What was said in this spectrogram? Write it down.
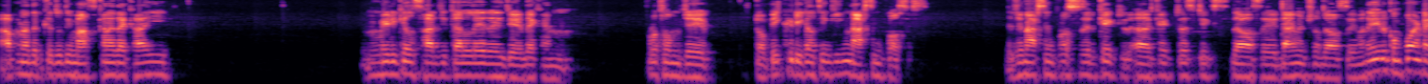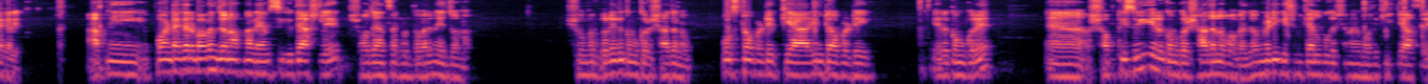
আপনাদেরকে যদি মাঝখানে দেখাই মেডিকেল সার্জিক্যাল এর যে দেখেন, প্রথম যে topic critical thinking nursing process এই যে নার্সিং প্রসেসের ক্যারেক্টারিস্টিক্স দেওয়া আছে ডাইমেনশন দেওয়া আছে মানে এরকম পয়েন্ট আকারে। আপনি পয়েন্ট আকারে পাবেন যেন আপনার এমসিকিউ তে আসলে সহজে অ্যান্সার করতে পারেন এই জন্য। সুন্দর করে এরকম করে সাজানো। Post operative care inter operative এরকম করে সবকিছুই এরকম করে সাজানো পাবেন। যেমন মেডিকেশন ক্যালকুলেশনের মধ্যে কি কি আছে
